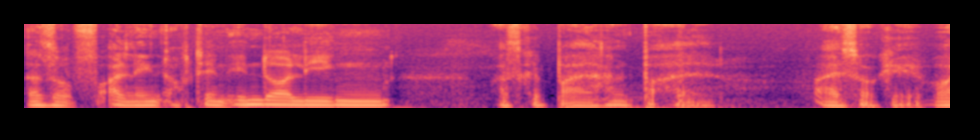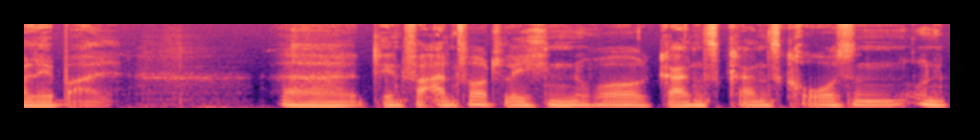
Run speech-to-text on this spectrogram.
also vor allen Dingen auch den Indoor-Ligen, Basketball, Handball, Eishockey, Volleyball, äh, den Verantwortlichen nur ganz, ganz großen und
